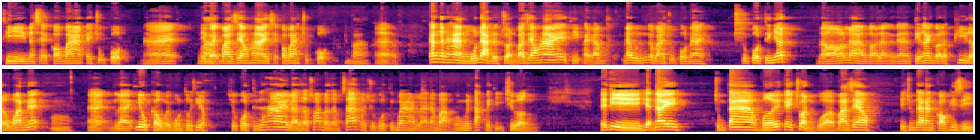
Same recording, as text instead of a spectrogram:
thì nó sẽ có ba cái trụ cột đấy như vâng. vậy Basel 2 sẽ có ba trụ cột vâng. uh, các ngân hàng muốn đạt được chuẩn Basel 2 ấy, thì phải đáp, đáp ứng cả ba trụ cột này trụ cột thứ nhất đó là gọi là, là tiếng Anh gọi là pillar one ấy. Ừ. đấy, là yêu cầu về vốn tối thiểu. Trụ cột thứ hai là giả soát và giám sát và trụ cột thứ ba là đảm bảo các nguyên tắc về thị trường. Thế thì hiện nay chúng ta với cái chuẩn của Basel thì chúng ta đang có cái gì?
